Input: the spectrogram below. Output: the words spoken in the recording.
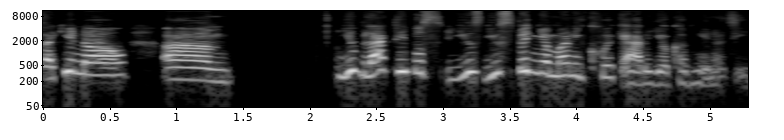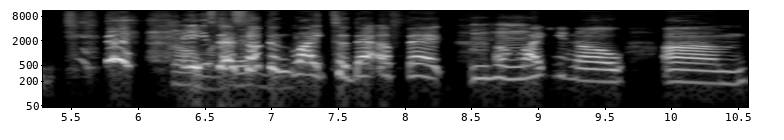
like you know, um, you black people, you you spend your money quick out of your community. oh he said goodness. something like to that effect mm-hmm. of like you know. Um,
